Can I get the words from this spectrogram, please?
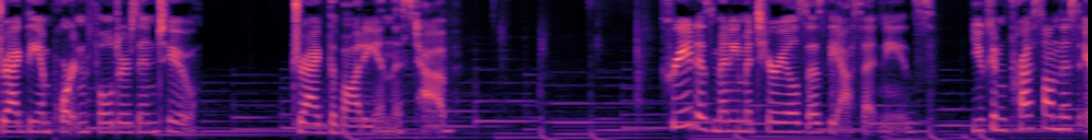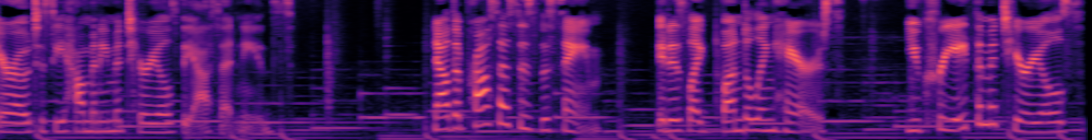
Drag the important folders in too. Drag the body in this tab. Create as many materials as the asset needs. You can press on this arrow to see how many materials the asset needs. Now the process is the same. It is like bundling hairs. You create the materials,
